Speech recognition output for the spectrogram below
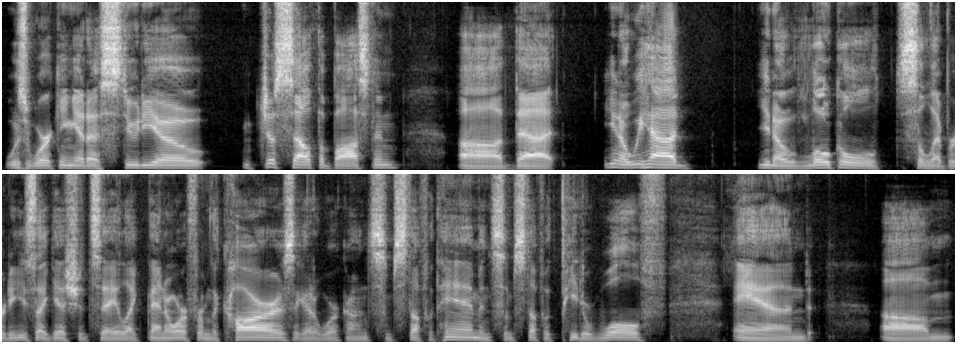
was working at a studio just south of Boston uh, that, you know, we had, you know, local celebrities, I guess you'd say, like Ben Orr from the Cars. I got to work on some stuff with him and some stuff with Peter Wolf and um,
